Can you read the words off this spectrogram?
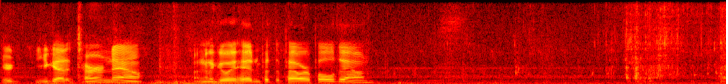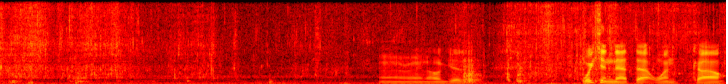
You're, you got it turned now. I'm gonna go ahead and put the power pole down. All right, I'll get it. We can net that one, Kyle.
